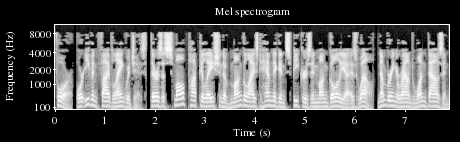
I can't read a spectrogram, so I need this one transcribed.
four, or even five languages. There is a small population of Mongolized Khamnigan speakers in Mongolia as well, numbering around 1,000.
